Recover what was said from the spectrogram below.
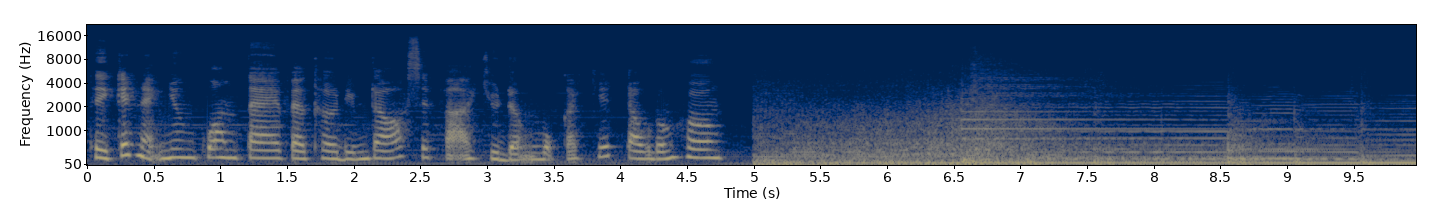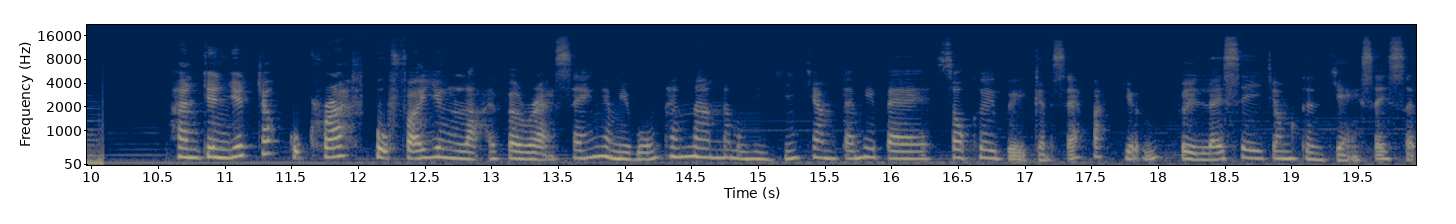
thì các nạn nhân của ông ta vào thời điểm đó sẽ phải chịu đựng một cái chết đau đớn hơn. Hành trình giết chóc của Kraft buộc phải dừng lại vào rạng sáng ngày 14 tháng 5 năm 1983 sau khi bị cảnh sát bắt giữ vì lái xe trong tình trạng say xỉn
